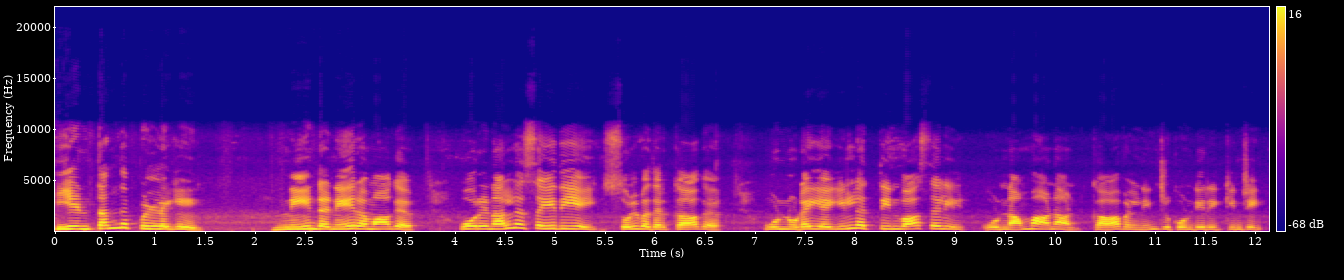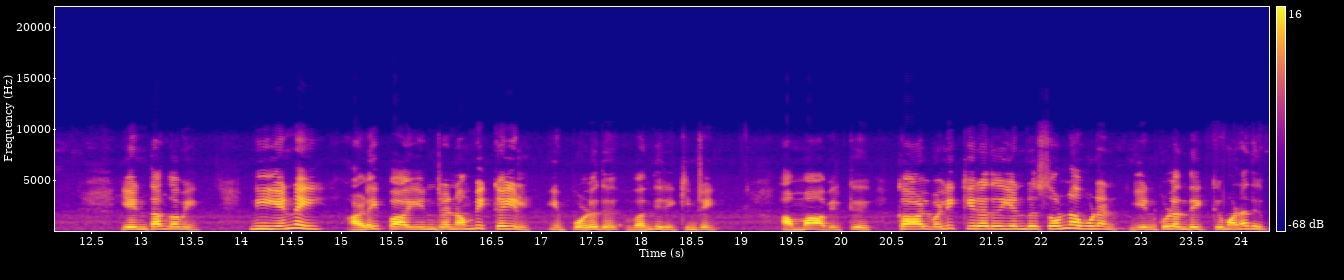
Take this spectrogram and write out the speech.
என் தங்கப்பிள்ளையே நீண்ட நேரமாக ஒரு நல்ல செய்தியை சொல்வதற்காக உன்னுடைய இல்லத்தின் வாசலில் உன் அம்மா நான் காவல் நின்று கொண்டிருக்கின்றேன். என் தங்கமே நீ என்னை அழைப்பாய் என்ற நம்பிக்கையில் இப்பொழுது வந்திருக்கின்றேன். அம்மாவிற்கு கால் வலிக்கிறது என்று சொன்னவுடன் என் குழந்தைக்கு மனது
